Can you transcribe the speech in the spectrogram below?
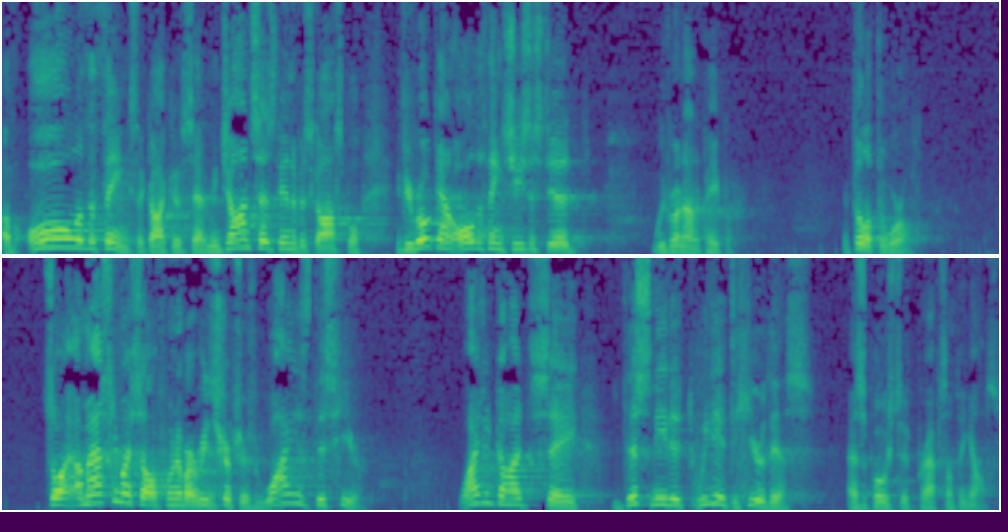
of all of the things that God could have said. I mean, John says at the end of his gospel, if you wrote down all the things Jesus did, we'd run out of paper and fill up the world. So I'm asking myself whenever I read the scriptures, why is this here? Why did God say this needed, we needed to hear this as opposed to perhaps something else?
